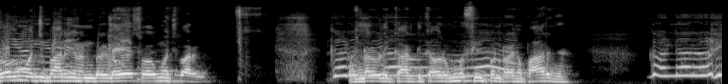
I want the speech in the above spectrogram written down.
சோகமா வச்சு. பாருங்க நண்பர்களே சோகமா வச்சு பாருங்க. கடைசியா கண்டாவளி கார்த்திகாவை ரொம்ப ஃபீல் பண்றாங்க பாருங்க. கண்டாரோடி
